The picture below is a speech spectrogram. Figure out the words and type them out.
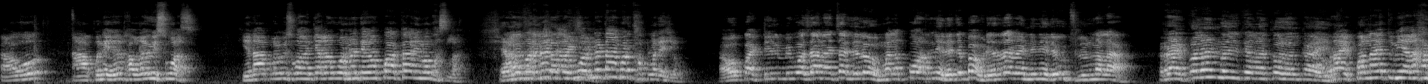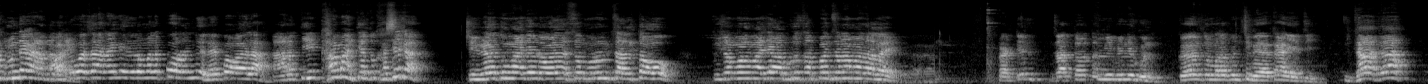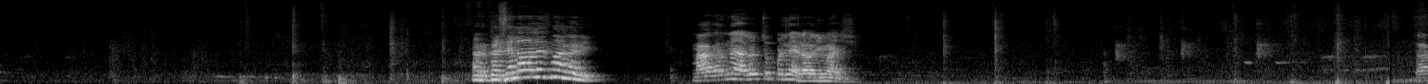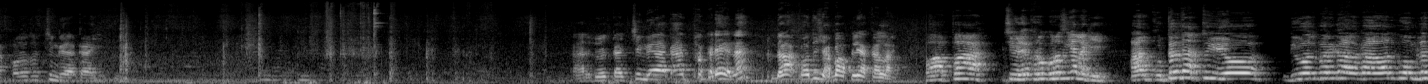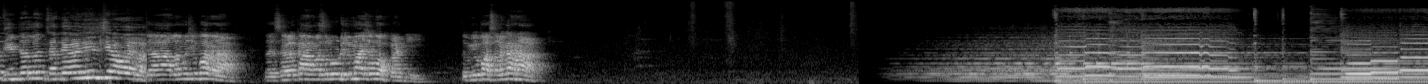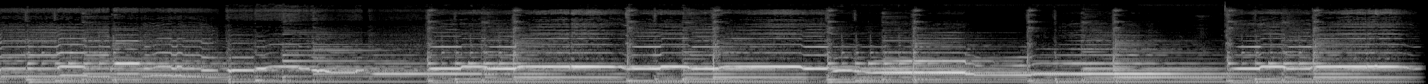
अहो आपण याच्यावर ठेवला विश्वास. यानं आपला विश्वास केला वरण त्यावर पा- काळीमा फसला ह्याला वरण सांगितलं पाहिजे. वरण टांबर थापला त्याच्यावर. अहो पाटील मी वजा नाही चाललेलो. मला पोर नेले ते बावड्या राव्याने नेले उचलून मला. रायफल म्हणजे त्याला कळल काय? रायफल नाही तुम्ही याला हाकलून द्या घरात आणि बाहेर. वजा नाही गेलेलो मला पोरांनी नेले पवायला अरे ती खा म्हणते तू खाशील का? चिंगळ्या तू माझ्या डोळ्यासमोरून चालता हो. तुझ्यामुळे माझ्या अब्रूचा पंचनामा झालाय. पाटील जातो आता मी बी निघून. कळ तुम्हाला पण चिंगळ्या काय येते जा जा. अरे कशाला आलेच माघारी? माघार नाही आलो चप्पल नाही लावली माझी. दाखवतो तो चिंगळ्या काय. अरे तुझ्या काय चिंगळ्या काय फकडे आहे ना? दाखव तुझ्या बापल्या अकाला बाप्पा चिळे खरोखरच गेला की. अरे कुठं जातो ह्यो दिवसभर गाव गावात बोंबलं थिंडल आणि संध्याकाळी येईल जेवायला. त्या आला म्हणजे बरा. नाही सगळं कामाचं लोडील माझ्या भाकांटी तुम्ही बसाल घरात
